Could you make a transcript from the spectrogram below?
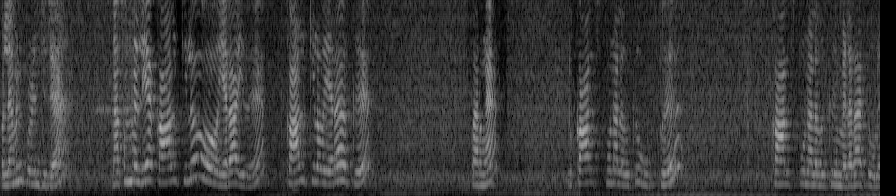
இப்போ லெமன் புழிஞ்சிட்டேன். நான் சொன்னேன் இல்லையா கால் கிலோ எறா இது. கால் கிலோ எறாவுக்கு பாருங்கள் ஒரு கால் ஸ்பூன் அளவுக்கு உப்பு. கால் ஸ்பூன் அளவுக்கு மிளகாத்தூள்.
